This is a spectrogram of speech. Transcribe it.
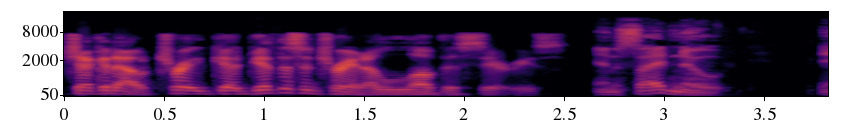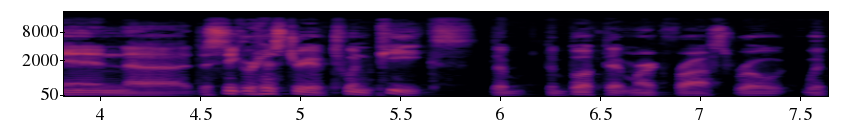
check it out. Trade get, get this in trade. I love this series. And a side note, in uh, the Secret History of Twin Peaks, the the book that Mark Frost wrote with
